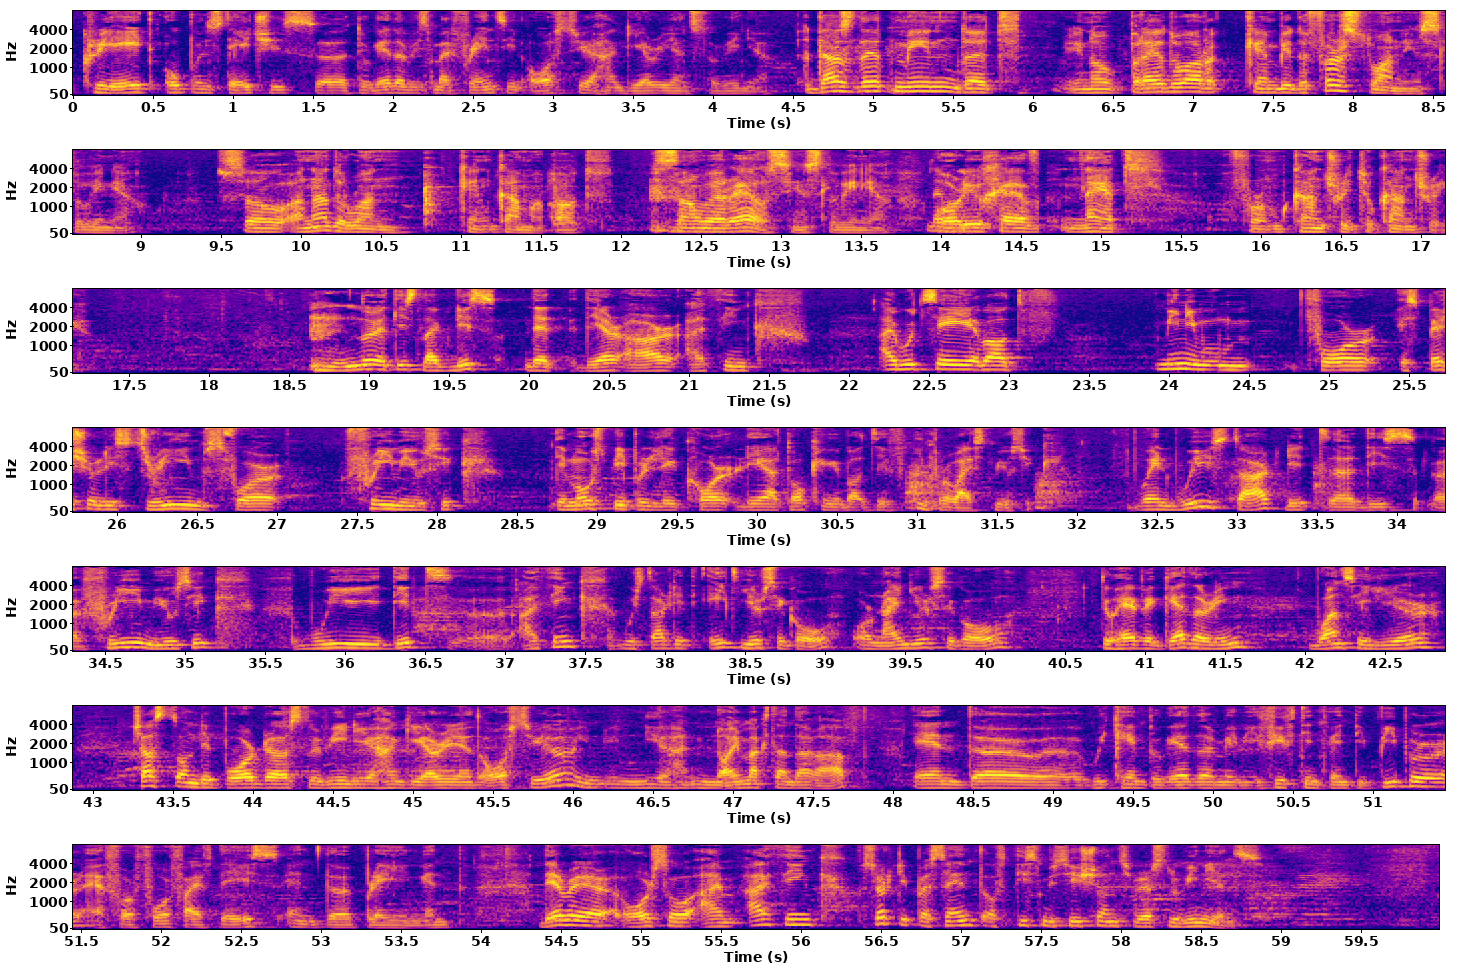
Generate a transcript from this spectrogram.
create open stages uh, together with my friends in Austria, Hungary, and Slovenia. Does that mean that you know Predvor can be the first one in Slovenia, so another one can come out somewhere else in Slovenia, or you have net from country to country? no, it is like this that there are, I think, I would say about minimum four, especially streams for free music. The most people they call they are talking about the improvised music. When we started uh, this uh, free music, we did. Uh, I think we started eight years ago or nine years ago to have a gathering once a year, just on the border Slovenia, Hungary, and Austria in, in near Neumarkt an der and uh, we came together maybe 15 20 people uh, for four or five days and uh, playing and there were also I'm, i think 30% of these musicians were slovenians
